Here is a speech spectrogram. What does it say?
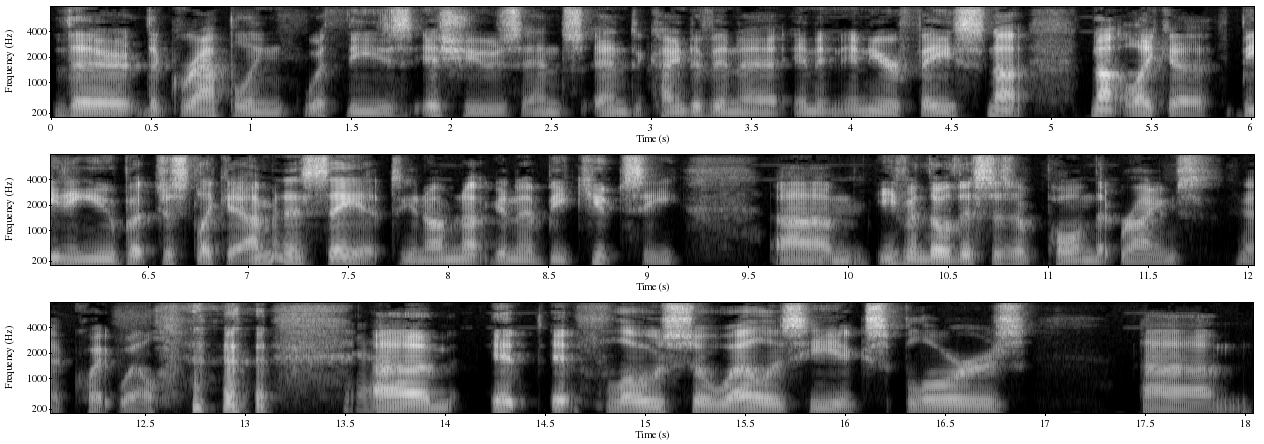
the the grappling with these issues and and kind of in a in an in your face not not like a beating you but just like i am going to say it you know i'm not going to be cutesy um, mm-hmm. even though this is a poem that rhymes uh, quite well yeah. um, it it flows so well as he explores um,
